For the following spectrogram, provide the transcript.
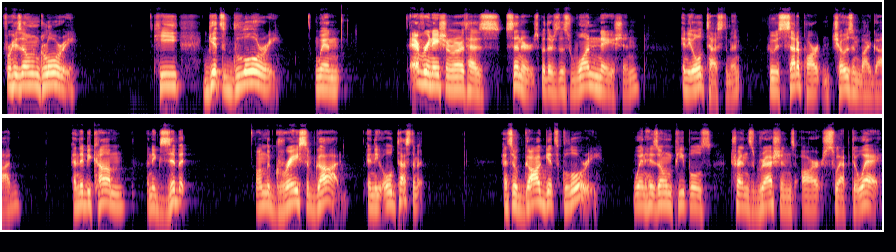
for His own glory. He gets glory when every nation on earth has sinners, but there's this one nation in the Old Testament who is set apart and chosen by God, and they become an exhibit on the grace of God in the Old Testament. And so God gets glory when his own people's transgressions are swept away.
